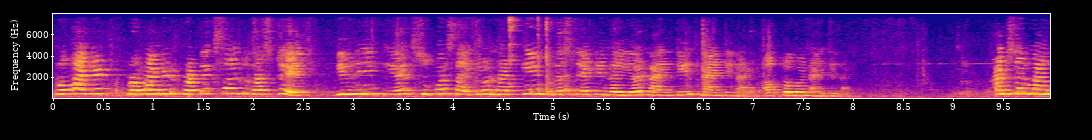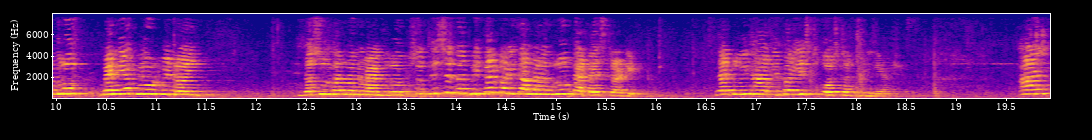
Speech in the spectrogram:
provided provided protection to the state during a super cyclone that came to the state in the year 1999, October 99. And so mangrove, many of you would be knowing the Sundarban mangrove. So this is the Bhitarkanika mangrove that I studied, that we have in the east coast of India. And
